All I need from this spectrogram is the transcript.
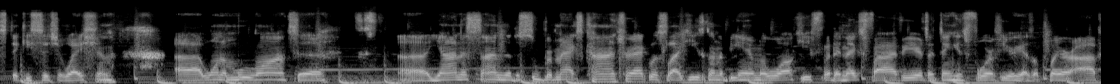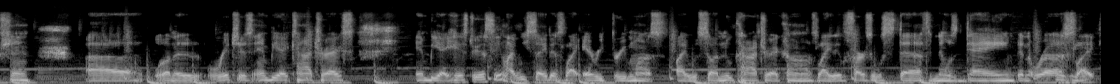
sticky situation. Uh, I want to move on to uh, Giannis signing the Supermax contract. Looks like he's going to be in Milwaukee for the next five years. I think his fourth year he has a player option. Uh, one of the richest NBA contracts NBA history. It seems like we say this like every three months. Like we saw a new contract comes. Like first it was Steph, and then it was Dame, then the Russ. Mm-hmm. Like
